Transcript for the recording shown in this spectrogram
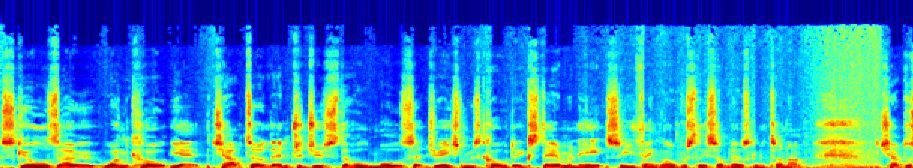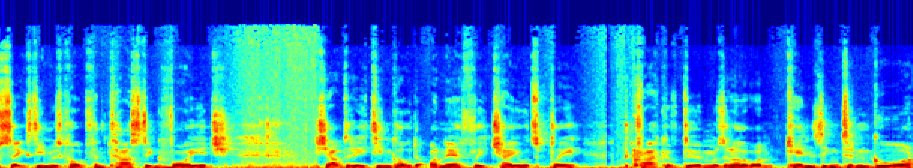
School's out, one called, yeah, the chapter that introduced the whole mole situation was called Exterminate, so you think obviously something else is going to turn up. Chapter 16 was called Fantastic Voyage. Chapter 18 called Unearthly Child's Play. The Crack of Doom was another one. Kensington Gore.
